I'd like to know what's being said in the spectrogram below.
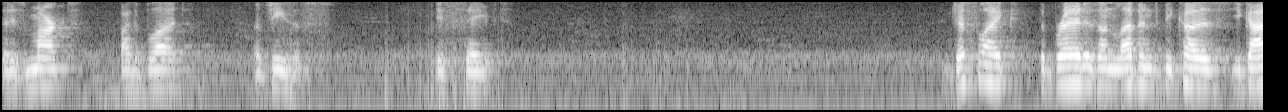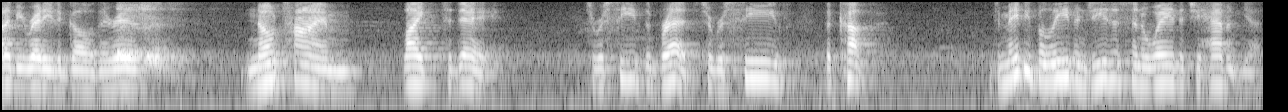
that is marked by the blood of Jesus is saved. Just like the bread is unleavened because you got to be ready to go. There is no time like today to receive the bread, to receive the cup, to maybe believe in Jesus in a way that you haven't yet.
